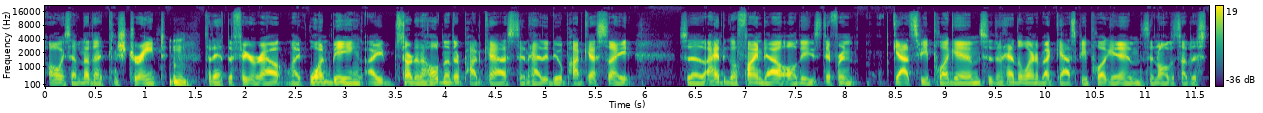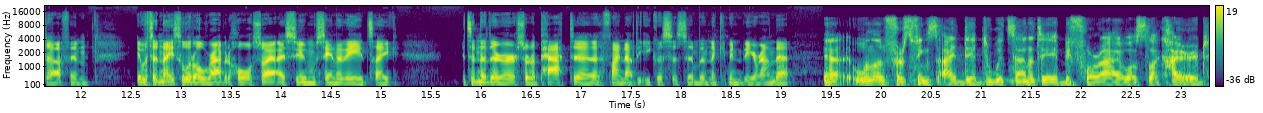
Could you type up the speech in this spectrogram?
always have another constraint mm. that I have to figure out. Like one being, I started a whole another podcast and had to do a podcast site, so I had to go find out all these different Gatsby plugins, and then had to learn about Gatsby plugins and all this other stuff. And it was a nice little rabbit hole. So I assume Sanity, it's like it's another sort of path to find out the ecosystem and the community around that. Yeah, one of the first things I did with Sanity before I was like hired,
